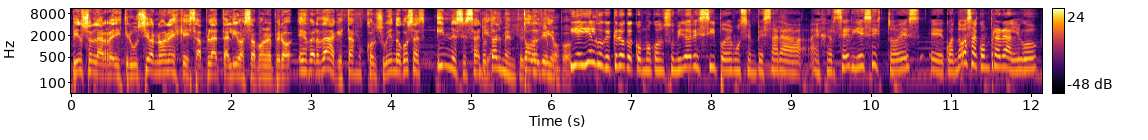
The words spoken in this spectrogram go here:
Pienso en la redistribución, no es que esa plata le ibas a poner, pero es verdad que estamos consumiendo cosas innecesarias. Totalmente, Todo todo el tiempo. Y hay algo que creo que como consumidores sí podemos empezar a, a ejercer y es esto, es eh, cuando vas a comprar algo,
